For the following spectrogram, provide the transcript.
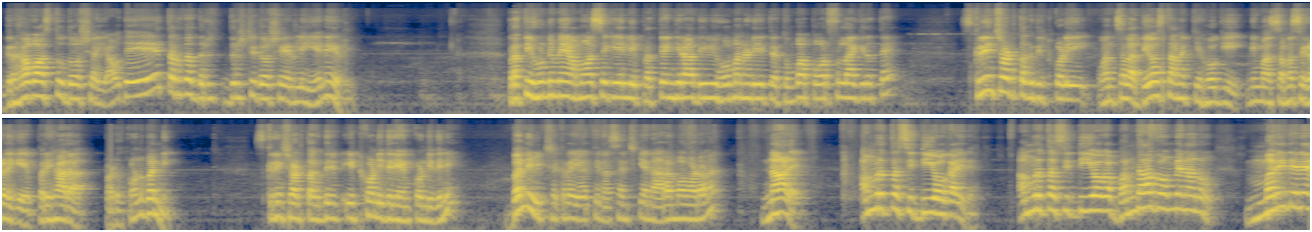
ಗ್ರಹವಾಸ್ತು ದೋಷ, ಯಾವುದೇ ಥರದ ದೃಷ್ಟಿ ದೋಷ ಇರಲಿ, ಏನೇ ಇರಲಿ. ಪ್ರತಿ ಹುಣ್ಣಿಮೆ ಅಮಾವಾಸ್ಯೆಗೆ ಇಲ್ಲಿ ಪ್ರತ್ಯಂಗಿರಾ ದೇವಿ ಹೋಮ ನಡೆಯುತ್ತೆ, ತುಂಬಾ ಪವರ್ಫುಲ್ ಆಗಿರುತ್ತೆ. ಸ್ಕ್ರೀನ್ ಶಾಟ್ ತೆಗೆದಿಟ್ಕೊಳ್ಳಿ, ಒಂದ್ಸಲ ದೇವಸ್ಥಾನಕ್ಕೆ ಹೋಗಿ ನಿಮ್ಮ ಸಮಸ್ಯೆಗಳಿಗೆ ಪರಿಹಾರ ಪಡೆದುಕೊಂಡು ಬನ್ನಿ. ಸ್ಕ್ರೀನ್ ಶಾಟ್ ತೆಗೆದು ಇಟ್ಕೊಂಡಿದ್ದೀರಿ ಅನ್ಕೊಂಡಿದ್ದೀನಿ. ಬನ್ನಿ ವೀಕ್ಷಕರ, ಇವತ್ತಿನ ಸಂಚಿಕೆಯನ್ನು ಆರಂಭ ಮಾಡೋಣ. ನಾಳೆ ಅಮೃತ ಸಿದ್ಧಿ ಯೋಗ ಇದೆ. ಅಮೃತ ಸಿದ್ಧಿ ಯೋಗ ಬಂದಾಗ ಒಮ್ಮೆ ನಾನು ಮರಿದೇನೆ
